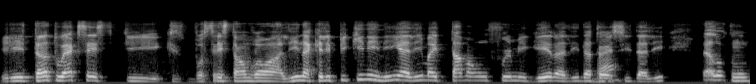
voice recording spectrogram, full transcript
E tanto é que vocês, que, que vocês estavam ali naquele pequenininho ali, mas tava um formigueiro ali da torcida ali. É louco, não,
